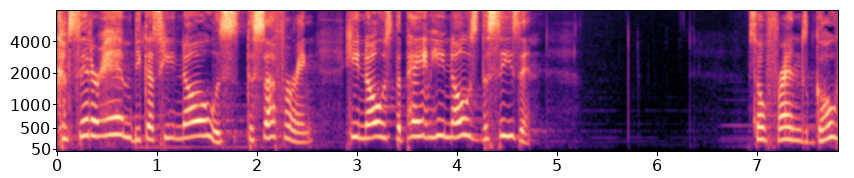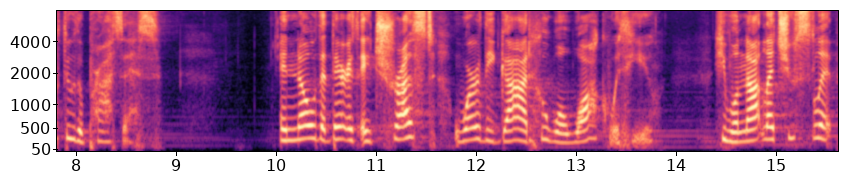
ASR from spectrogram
Consider him because he knows the suffering, he knows the pain, he knows the season. So, friends, go through the process and know that there is a trustworthy God who will walk with you. He will not let you slip.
